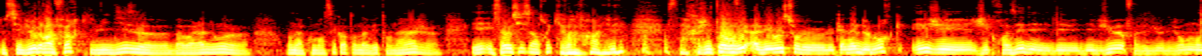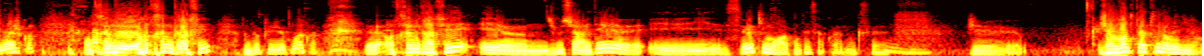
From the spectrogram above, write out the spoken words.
de ces vieux graffeurs qui lui disent, euh, bah voilà, nous on a commencé quand on avait ton âge. Et, ça aussi, c'est un truc qui est vraiment arrivé. C'est-à-dire que j'étais à vélo sur le, canal de l'Ourcq et j'ai croisé des, vieux, enfin des vieux, des gens de mon âge, quoi, en train de, en train de graffer, un peu plus vieux que moi, quoi, euh, en train de graffer. Et euh, je me suis arrêté euh, et c'est eux qui m'ont raconté ça, quoi. Donc mmh. j'invente pas tout dans mes livres.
